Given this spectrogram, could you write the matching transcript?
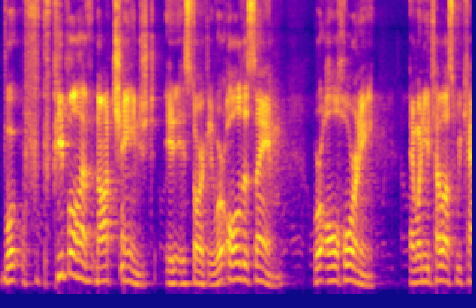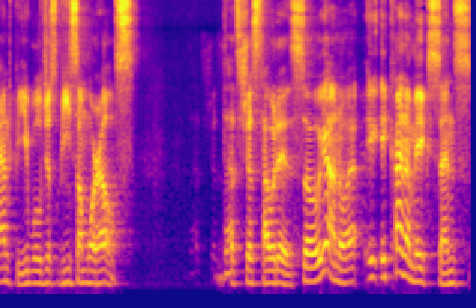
what, people have not changed historically. We're all the same. We're all horny, and when you tell us we can't be, we'll just be somewhere else. That's just how it is. So yeah, no, it, it kind of makes sense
